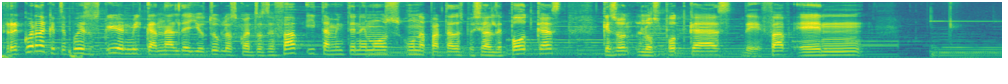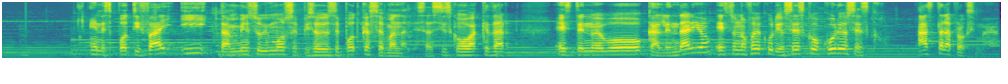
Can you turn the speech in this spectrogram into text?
Recuerda que te puedes suscribir en mi canal de YouTube Los Cuentos de Fab y también tenemos un apartado especial de podcast, que son los podcasts de Fab en en Spotify y también subimos episodios de podcast semanales. Así es como va a quedar este nuevo calendario. Esto no fue Curiosesco, Curiosesco. Hasta la próxima.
